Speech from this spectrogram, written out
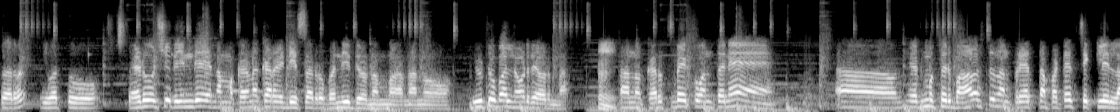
ಸರ್ ಇವತ್ತು ಎರಡು ವರ್ಷದ ಹಿಂದೆ ನಮ್ಮ ಕರ್ಣಕ ರೆಡ್ಡಿ ಸರ್ ಬಂದಿದ್ರು ನಮ್ಮ ನಾನು ಯೂಟ್ಯೂಬ್ ಅಲ್ಲಿ ನೋಡಿದೆ ಅವ್ರನ್ನ. ಹ್ಮ್. ನಾನು ಕರ್ಸ್ಬೇಕು ಅಂತಾನೆ ಆ, ಎರಡ್ ಮೂರ್ ಸರಿ ಬಹಳಷ್ಟು ನಾನು ಪ್ರಯತ್ನ ಪಟ್ಟೆ ಸಿಕ್ಲಿಲ್ಲ.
